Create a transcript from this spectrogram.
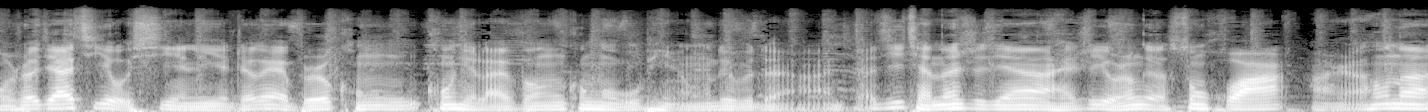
我说佳琪有吸引力，这个也不是空空穴来风、空口无凭，对不对啊？佳琪前段时间啊，还是有人给他送花啊，然后呢，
